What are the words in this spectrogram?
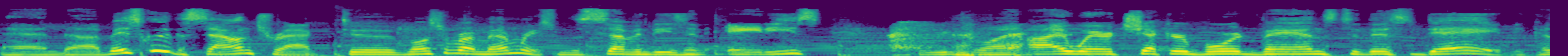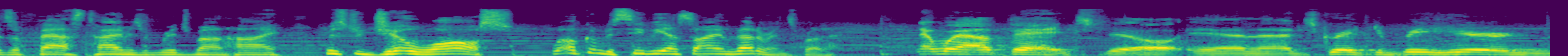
and uh, basically the soundtrack to most of our memories from the 70s and 80s. Why I wear checkerboard vans to this day because of Fast Times at Ridgemont High. Mr. Joe Walsh, welcome to CBS Eye on Veterans, brother. Well, thanks, Phil, and uh, it's great to be here. And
